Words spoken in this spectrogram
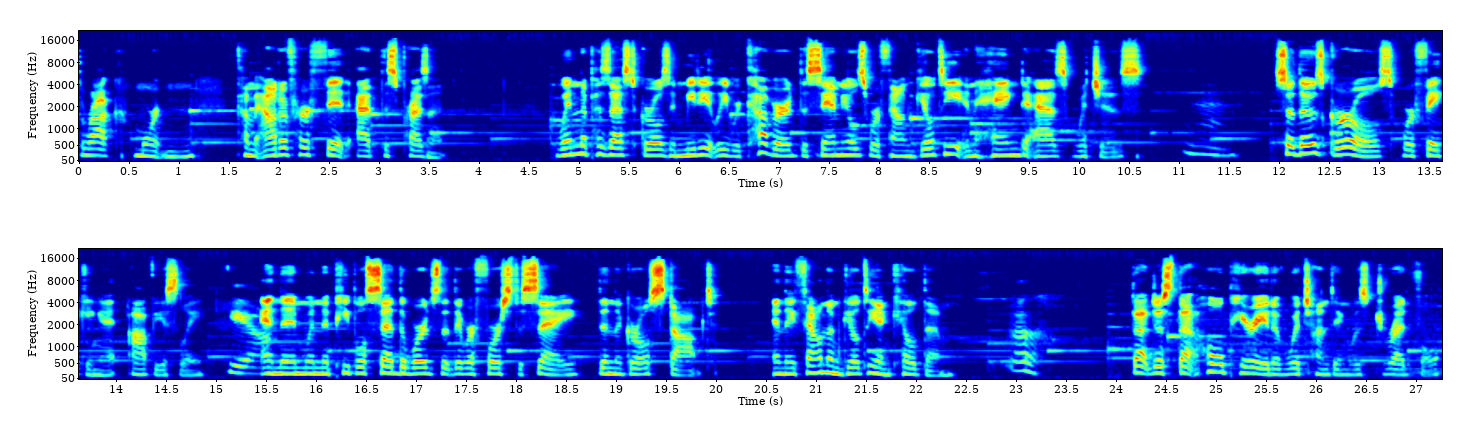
Throckmorton come out of her fit at this present. When the possessed girls immediately recovered, the Samuels were found guilty and hanged as witches. Hmm. So those girls were faking it, obviously. Yeah. And then when the people said the words that they were forced to say, then the girls stopped. And they found them guilty and killed them. Ugh. That just that whole period of witch hunting was dreadful.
